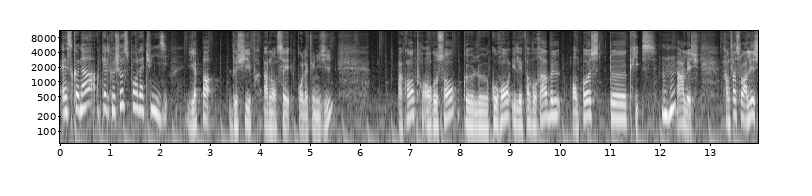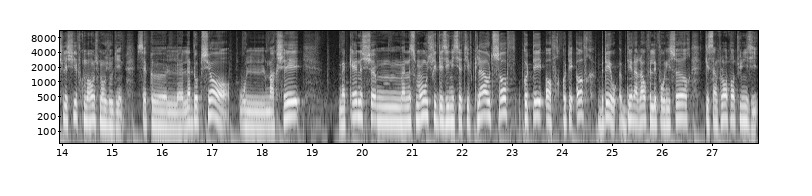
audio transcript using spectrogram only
Est-ce qu'on a quelque chose pour la Tunisie? Il n'y a pas de chiffres annoncés pour la Tunisie. Par contre, on ressent que le courant il est favorable en post-crise. Mm les chiffres c'est que l'adoption ou le marché ما كانش ما نسمعوش في des initiatives cloud sauf côté offre côté offre بداو بدينا نراو في les fournisseurs qui s'implantent en Tunisie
